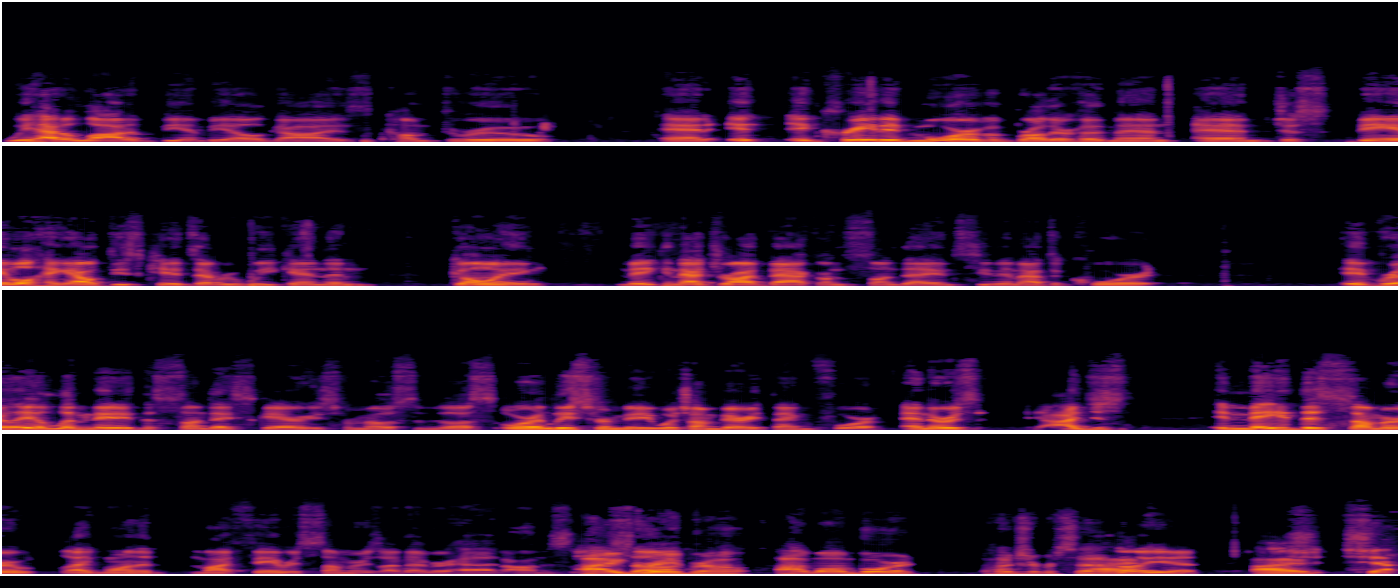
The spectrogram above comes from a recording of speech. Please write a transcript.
we had a lot of BNBL guys come through, and it it created more of a brotherhood, man. And just being able to hang out with these kids every weekend and going, making that drive back on Sunday and seeing them at the court it really eliminated the Sunday scaries for most of us, or at least for me, which I'm very thankful for. And there was, I just, it made this summer like one of the, my favorite summers I've ever had. Honestly, I So, agree, bro. I'm on board, 100. percent Oh yeah, I Sh- shout,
